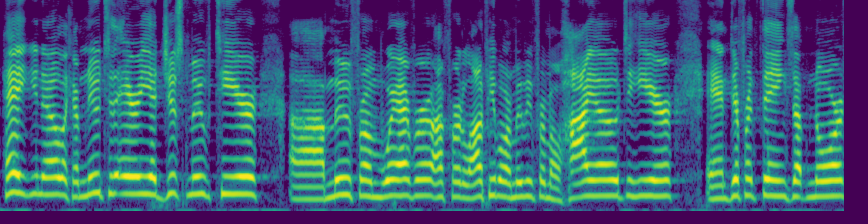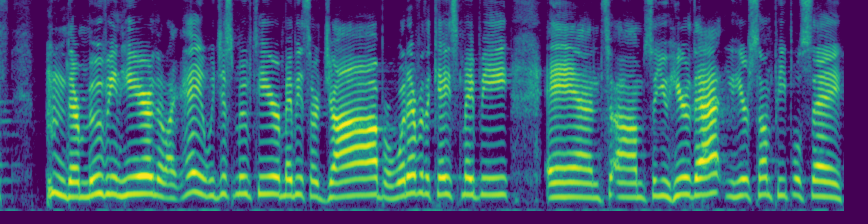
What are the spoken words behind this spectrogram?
hey, you know, like I'm new to the area, just moved here, uh, moved from wherever. I've heard a lot of people are moving from Ohio to here and different things up north. they're moving here and they're like, hey, we just moved here. Maybe it's our job or whatever the case may be. And um, so you hear that. You hear some people say,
